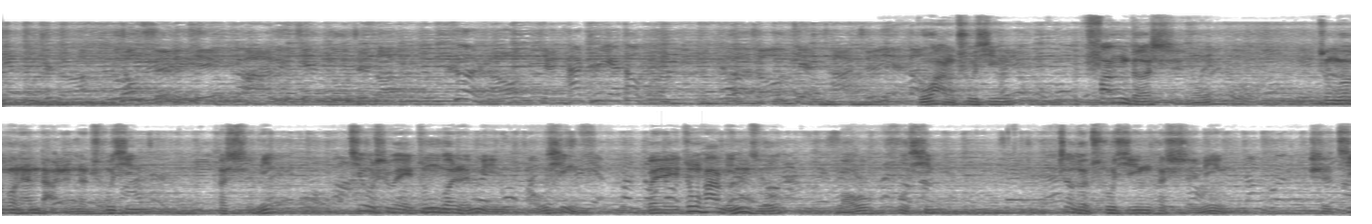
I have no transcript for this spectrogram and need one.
监督职责，忠实履行法律监督职责，恪守检察职业道德，恪守检察职业道德。不忘初心，方得始终。中国共产党人的初心和使命，就是为中国人民谋幸福，为中华民族谋复兴。这个初心和使命，是激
